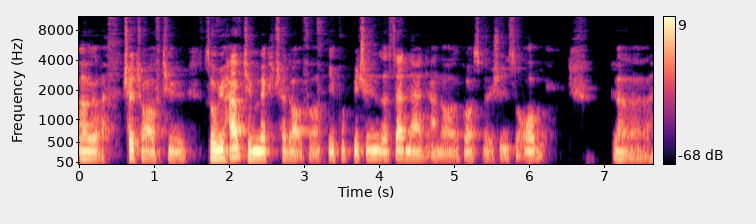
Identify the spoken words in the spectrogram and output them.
a trade-off to, so we have to make trade-off uh, between the satellite and our ground station. So uh,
